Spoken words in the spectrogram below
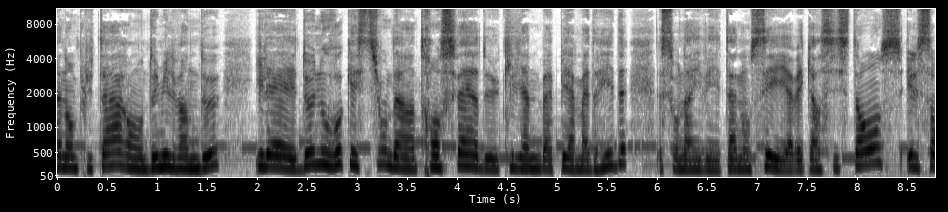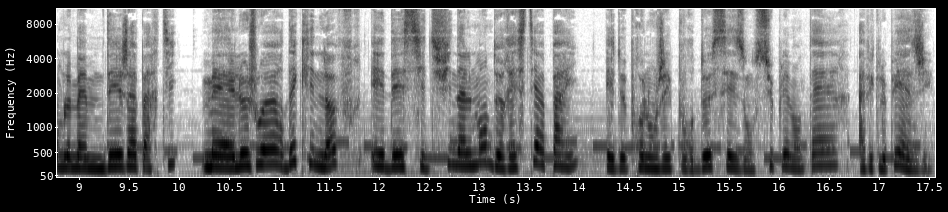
Un an plus tard, en 2022, il est de nouveau question d'un transfert de Kylian Mbappé à Madrid. Son arrivée est annoncée avec insistance, il semble même déjà parti, mais le joueur décline l'offre et décide finalement de rester à Paris et de prolonger pour deux saisons supplémentaires avec le PSG.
